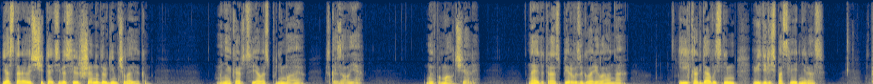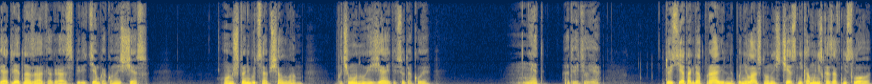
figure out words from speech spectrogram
я стараюсь считать себя совершенно другим человеком. Мне кажется, я вас понимаю, сказал я. Мы помолчали. На этот раз первой заговорила она. И когда вы с ним виделись последний раз? Пять лет назад, как раз перед тем, как он исчез. Он что-нибудь сообщал вам? Почему он уезжает и все такое? Нет, ответил я. То есть я тогда правильно поняла, что он исчез, никому не сказав ни слова.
